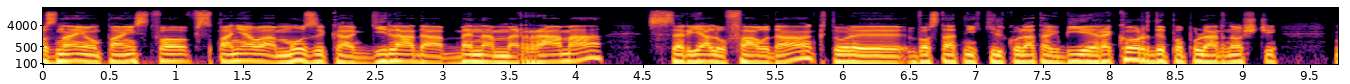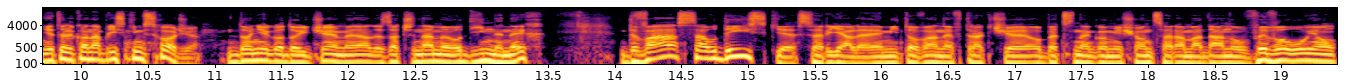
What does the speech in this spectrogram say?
Poznają Państwo wspaniała muzyka Gilada Benamrama z serialu Fauda, który w ostatnich kilku latach bije rekordy popularności nie tylko na Bliskim Wschodzie. Do niego dojdziemy, ale zaczynamy od innych. Dwa saudyjskie seriale emitowane w trakcie obecnego miesiąca Ramadanu wywołują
